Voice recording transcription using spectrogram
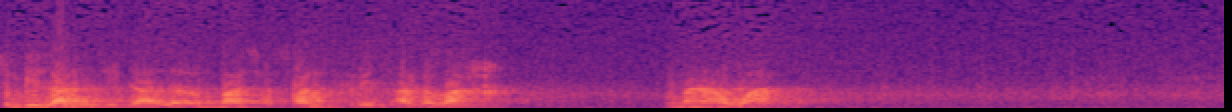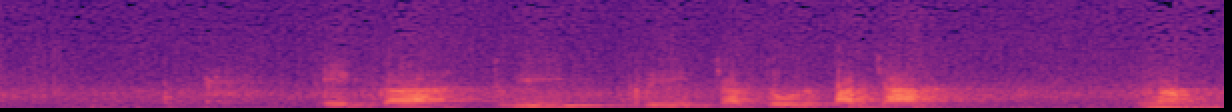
Sembilan di dalam bahasa Sanskrit adalah nawa. Eka, Dwi, Tri, Catur, Panca, enam,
